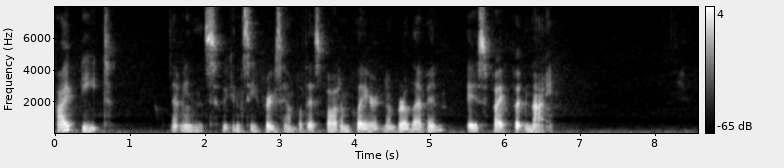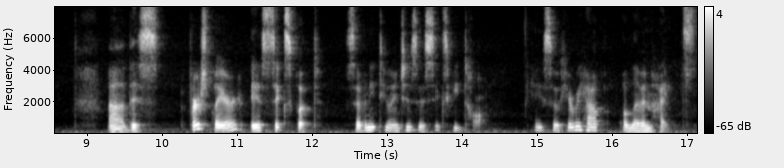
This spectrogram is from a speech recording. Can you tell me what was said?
5 feet, that means we can see, for example, this bottom player, number 11, is 5 foot 9. Uh, this first player is 6 foot. 72 inches is 6 feet tall. Okay, so here we have 11 heights.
